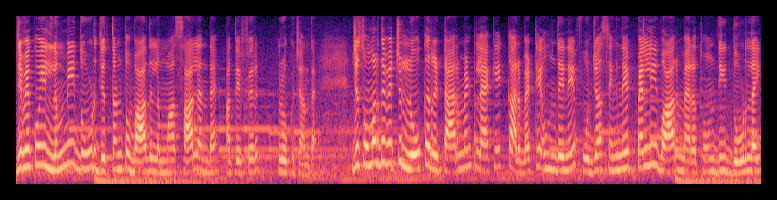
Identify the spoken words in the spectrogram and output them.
ਜਿਵੇਂ ਕੋਈ ਲੰਮੀ ਦੌੜ ਜਿੱਤਣ ਤੋਂ ਬਾਅਦ ਲੰਮਾ ਸਾਹ ਲੈਂਦਾ ਹੈ ਅਤੇ ਫਿਰ ਰੁਕ ਜਾਂਦਾ ਹੈ। ਜਿਸ ਉਮਰ ਦੇ ਵਿੱਚ ਲੋਕ ਰਿਟਾਇਰਮੈਂਟ ਲੈ ਕੇ ਘਰ ਬੈਠੇ ਹੁੰਦੇ ਨੇ, ਫੌਜਾ ਸਿੰਘ ਨੇ ਪਹਿਲੀ ਵਾਰ ਮੈਰਾਥਨ ਦੀ ਦੌੜ ਲਈ।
